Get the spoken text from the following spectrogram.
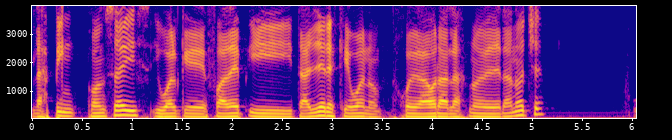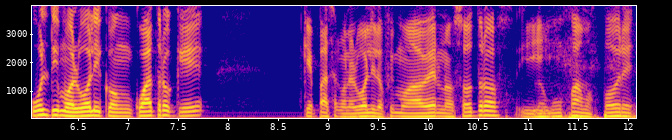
Las Pink con 6, igual que Fadep y Talleres que bueno, juega ahora a las 9 de la noche. Último el boli con 4 que... ¿Qué pasa con el boli? Lo fuimos a ver nosotros y... Lo mufamos, pobre.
